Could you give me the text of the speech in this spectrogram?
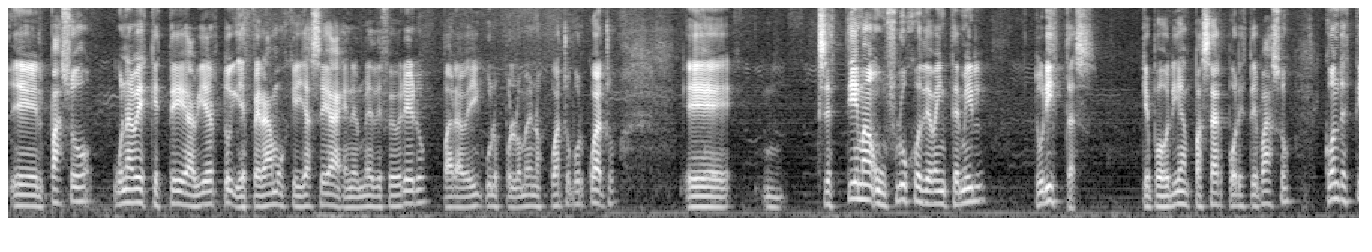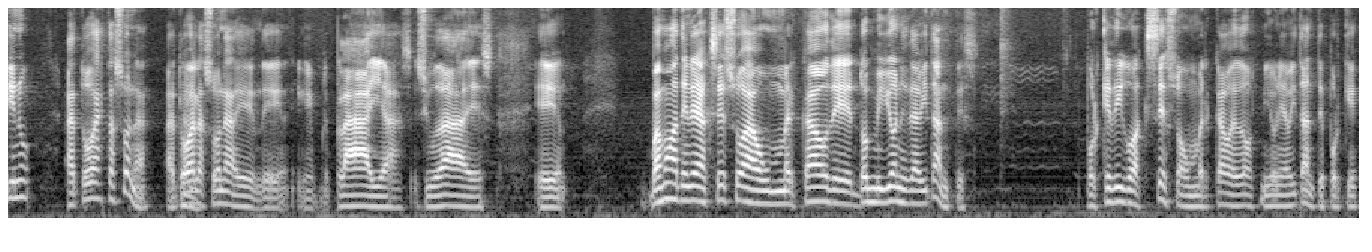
eh, el paso, una vez que esté abierto, y esperamos que ya sea en el mes de febrero, para vehículos por lo menos 4x4, se estima un flujo de 20.000 turistas que podrían pasar por este paso con destino a toda esta zona, a toda la zona de playas, ciudades, eh, vamos a tener acceso a un mercado de 2 millones de habitantes. ¿Por qué digo acceso a un mercado de 2 millones de habitantes? Porque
